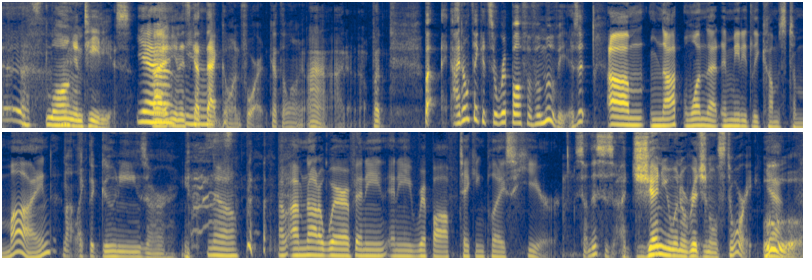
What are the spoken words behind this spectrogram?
It's long and tedious. Yeah, right? and it's yeah. got that going for it. Got the long. I, I don't know, but but I don't think it's a ripoff of a movie, is it? Um, not one that immediately comes to mind. Not like the Goonies or. No, I'm, I'm not aware of any any ripoff taking place here. so this is a genuine original story. Yeah. Ooh,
